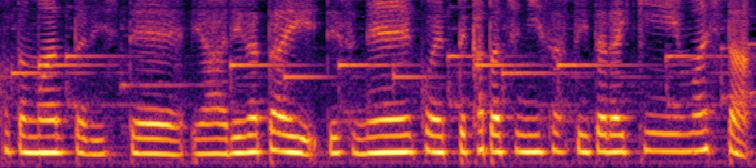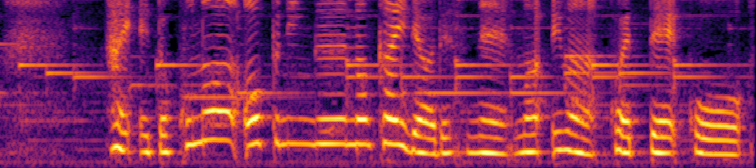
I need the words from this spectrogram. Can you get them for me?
こともあったりして、いや、ありがたいですね。こうやって形にさせていただきました。はい、えっと、このオープニングの回ではですね、まあ、今、こうやって、こう、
